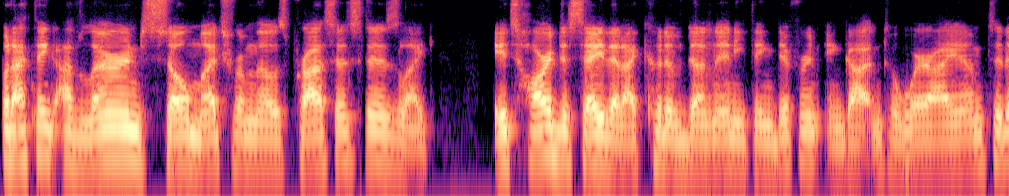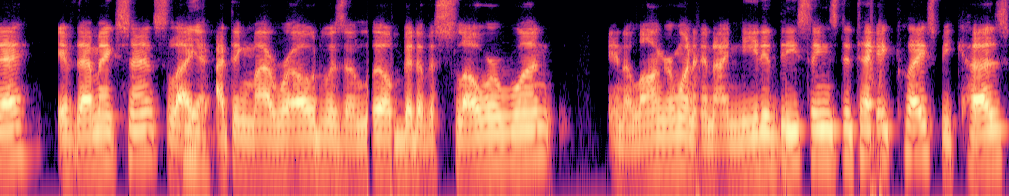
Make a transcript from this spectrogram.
but i think i've learned so much from those processes like it's hard to say that i could have done anything different and gotten to where i am today if that makes sense like yeah. i think my road was a little bit of a slower one and a longer one and i needed these things to take place because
